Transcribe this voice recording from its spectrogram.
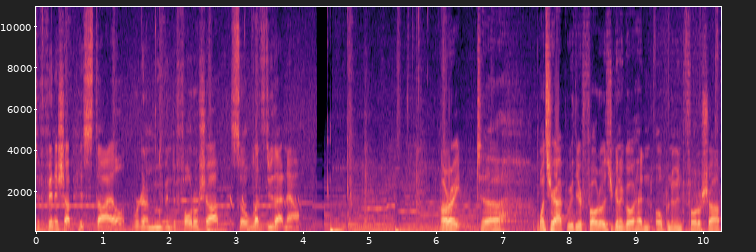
To finish up his style, we're gonna move into Photoshop, so let's do that now. All right, uh, once you're happy with your photos, you're gonna go ahead and open them in Photoshop.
